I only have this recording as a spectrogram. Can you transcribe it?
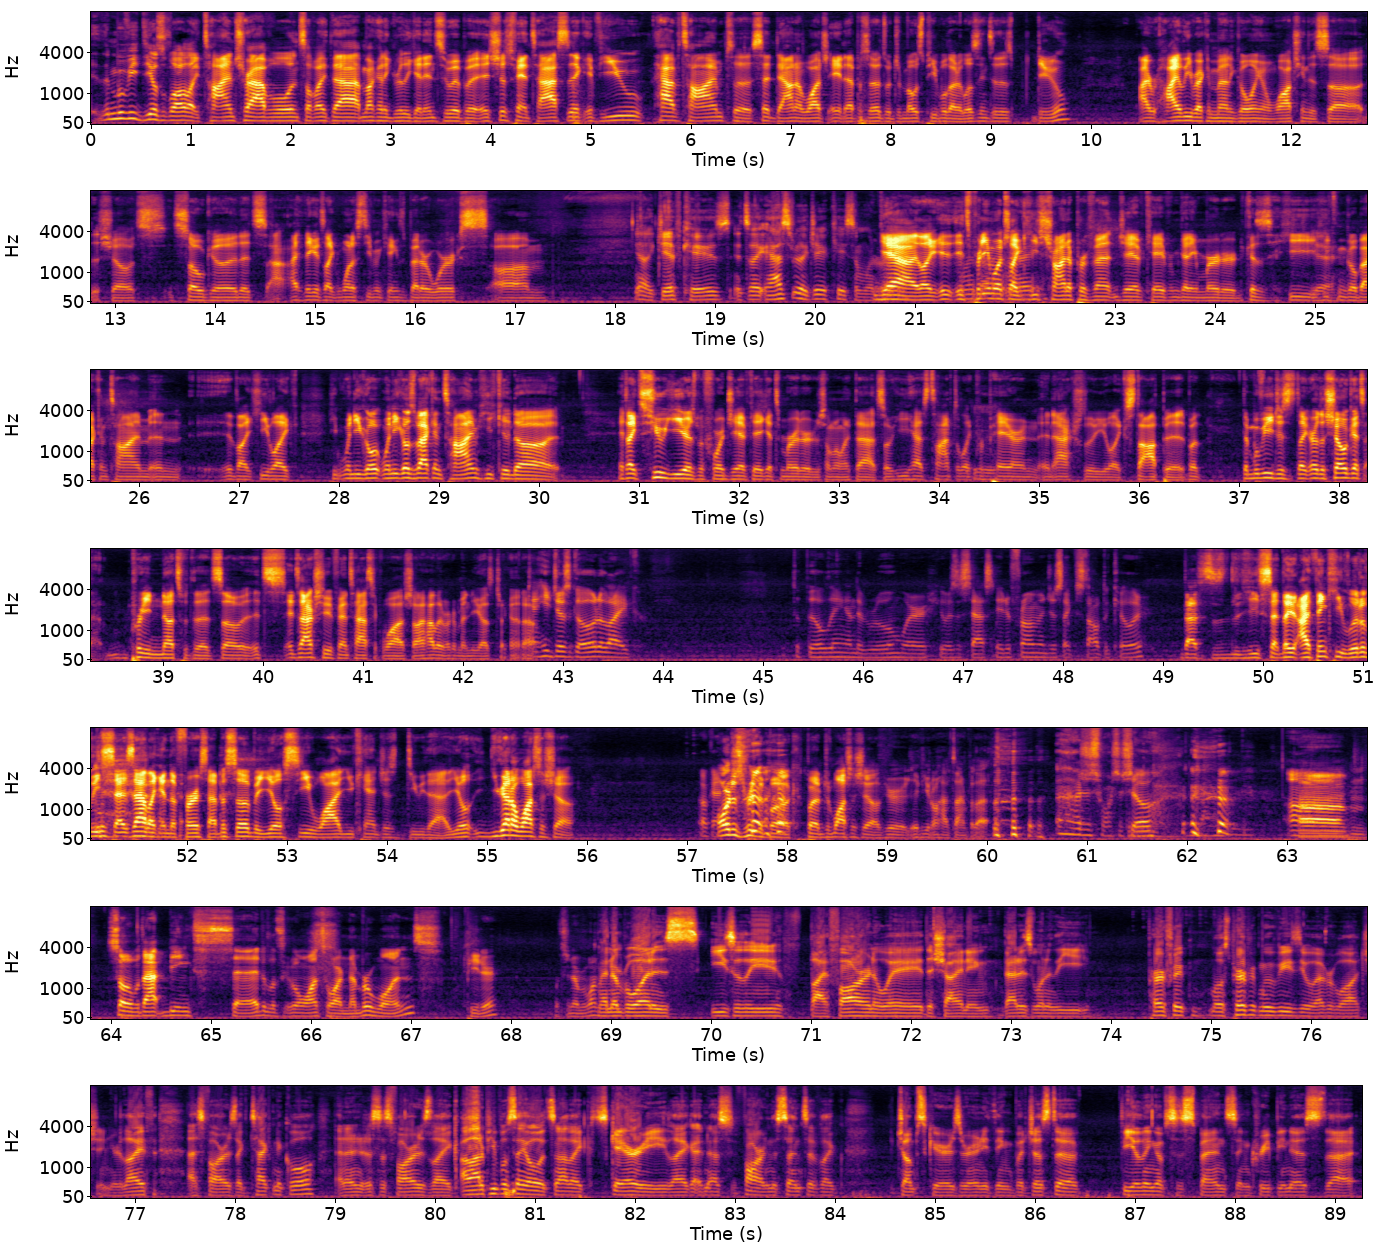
the movie deals with a lot of like time travel and stuff like that. I'm not gonna really get into it, but it's just fantastic. If you have time to sit down and watch eight episodes, which most people that are listening to this do, I highly recommend going and watching this uh this show. It's it's so good. It's I think it's like one of Stephen King's better works. Um, Yeah, like JFK's. It's like it has to be like JFK somewhere. Right? yeah, like it, it's pretty much that, like right? he's trying to prevent JFK from getting murdered because he he can go back in time and it, like he like he, when you go when he goes back in time he could uh it's like two years before JFK gets murdered or something like that so he has time to like Mm-hmm. prepare and, and actually like stop it but the movie just like or the show gets pretty nuts with it so it's it's actually a fantastic watch so I highly recommend you guys checking it out Can't he just go to like the building and the room where he was assassinated from and just like stop the killer? That's he said. They, I think he literally says that like in the first episode, but you'll see why you can't just do that. You'll you gotta watch the show Okay. or just read the book, but watch the show if you're if you don't have time for that. Uh, just watch the show. um, um. So with that being said, let's go on to our number ones. Peter, what's your number one? My number one is easily, by far and away, The Shining. That is one of the perfect, most perfect movies you'll ever watch in your life, as far as like technical, and then just as far as like a lot of people say, oh, it's not like scary, like and as far in the sense of like jump scares or anything, but just a feeling of suspense and creepiness that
